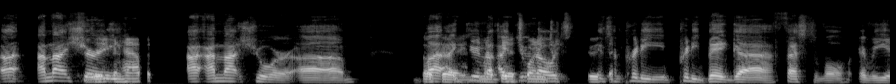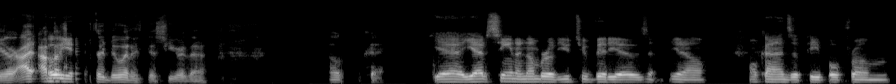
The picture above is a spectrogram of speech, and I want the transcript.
Uh, I'm not sure. It even happen? I, am not sure. Uh, but okay. I do know. I do know it's it's a pretty pretty big uh, festival every year. I, I'm oh, not yeah. sure if they're doing it this year though. Okay. Yeah, yeah. I've seen a number of YouTube videos, and you know, all kinds of people from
